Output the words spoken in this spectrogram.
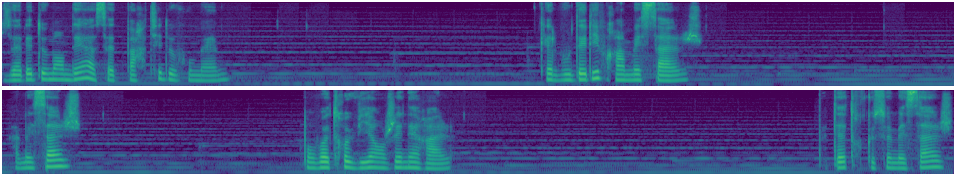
vous allez demander à cette partie de vous-même qu'elle vous délivre un message, un message pour votre vie en général. Peut-être que ce message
